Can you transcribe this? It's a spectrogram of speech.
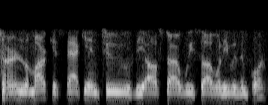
turn LaMarcus back into the All Star we saw when he was in Portland?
